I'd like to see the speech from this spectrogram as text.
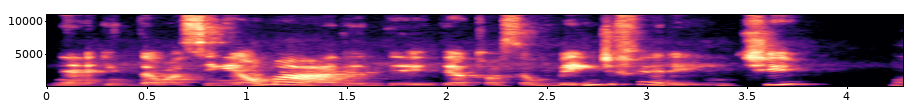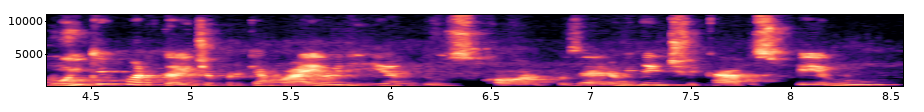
Né? Então, assim, é uma área de, de atuação bem diferente, muito importante porque a maioria dos corpos eram identificados pelo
